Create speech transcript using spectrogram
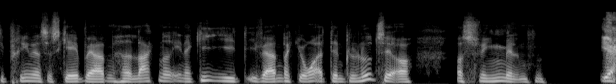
de primære til skabe verden, havde lagt noget energi i, i verden, der gjorde, at den blev nødt til at, at svinge mellem dem. Ja.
